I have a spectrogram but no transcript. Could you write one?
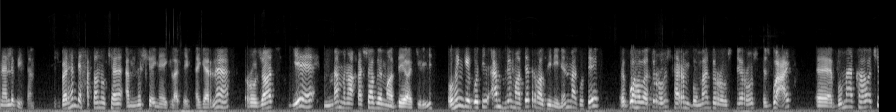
نلی بیتن بر هم دی حسانو که ام نشکی اگر نه روجات یه من مناقشه به ماده کری و هنگی گوتی ام به ماده رازینینن ما گوتی بو هوا در روش هرم بو ما در روش در روش که بو ما کهوا چی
